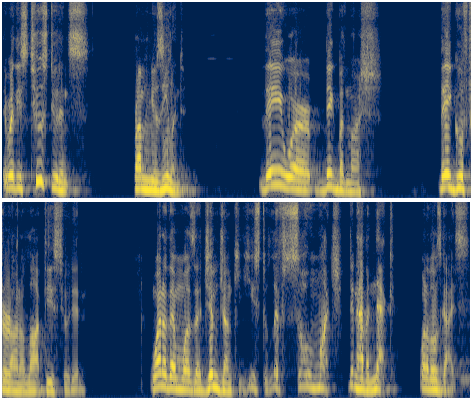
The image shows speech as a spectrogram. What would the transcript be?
There were these two students from New Zealand. They were big badmash. They goofed around a lot, these two did. One of them was a gym junkie. He used to lift so much, didn't have a neck. One of those guys.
